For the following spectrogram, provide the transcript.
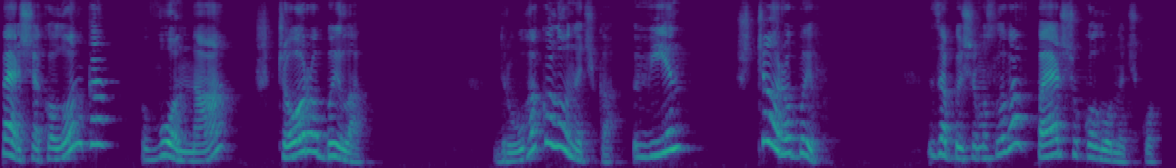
Перша колонка вона що робила. Друга колоночка він що робив? Запишемо слова в першу колоночку.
